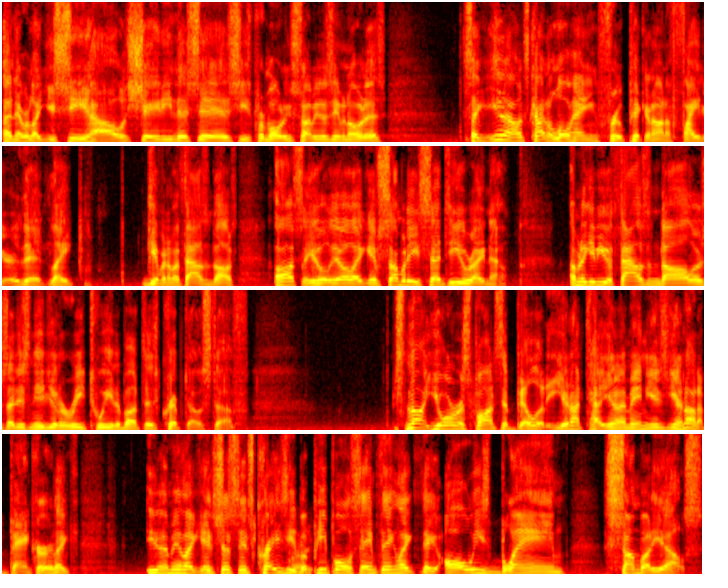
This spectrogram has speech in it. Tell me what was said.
And they were like, "You see how shady this is? He's promoting something he doesn't even know what it is." It's like you know, it's kind of low hanging fruit picking on a fighter that like giving him a thousand dollars. Honestly, Julio, like if somebody said to you right now, "I'm going to give you a thousand dollars. I just need you to retweet about this crypto stuff." It's not your responsibility. You're not, telling. you know what I mean? You're not a banker. Like, you know what I mean? Like, it's just, it's crazy. Right. But people, same thing, like, they always blame somebody else.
